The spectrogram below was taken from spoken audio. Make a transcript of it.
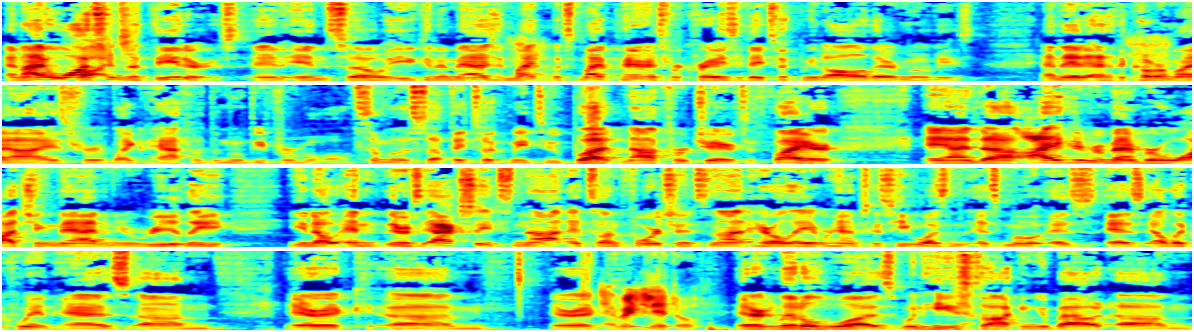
and I watched right. in the theaters, and, and so you can imagine my my parents were crazy. They took me to all of their movies, and they had to cover yeah. my eyes for like half of the movie for some of the stuff they took me to, but not for Chariots of Fire. And uh, I can remember watching that and really, you know, and there's actually, it's not, it's unfortunate, it's not Harold Abrahams because he wasn't as, mo- as, as eloquent as um, Eric. Um, Eric, Eric Liddell. Eric Liddell was when he's yeah. talking about um,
